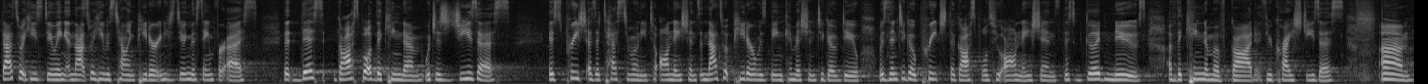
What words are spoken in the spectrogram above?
That's what he's doing, and that's what he was telling Peter, and he's doing the same for us. That this gospel of the kingdom, which is Jesus, is preached as a testimony to all nations and that's what peter was being commissioned to go do was then to go preach the gospel to all nations this good news of the kingdom of god through christ jesus um,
